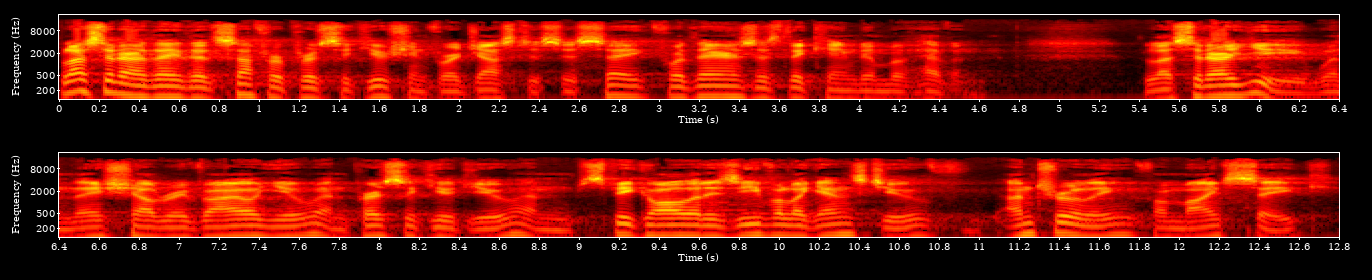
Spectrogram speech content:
Blessed are they that suffer persecution for justice' sake, for theirs is the kingdom of heaven. Blessed are ye when they shall revile you and persecute you, and speak all that is evil against you untruly for my sake.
